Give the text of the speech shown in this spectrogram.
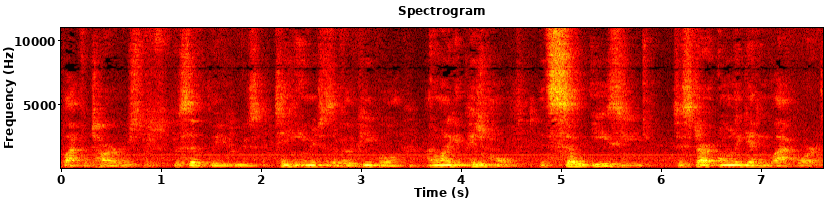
black photographer specifically, who's taking images of other people. I don't want to get pigeonholed. It's so easy to start only getting black work.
